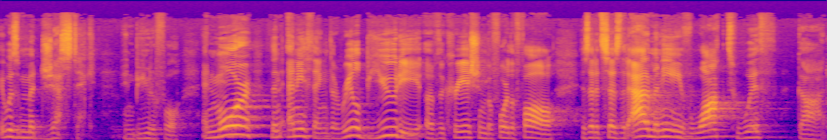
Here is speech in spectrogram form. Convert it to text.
It was majestic and beautiful. And more than anything, the real beauty of the creation before the fall is that it says that Adam and Eve walked with God.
